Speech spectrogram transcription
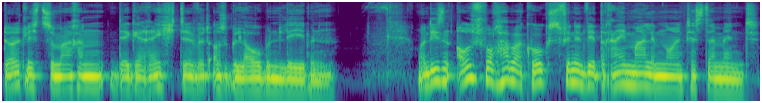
deutlich zu machen, der Gerechte wird aus Glauben leben. Und diesen Ausspruch Habakuks finden wir dreimal im Neuen Testament.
